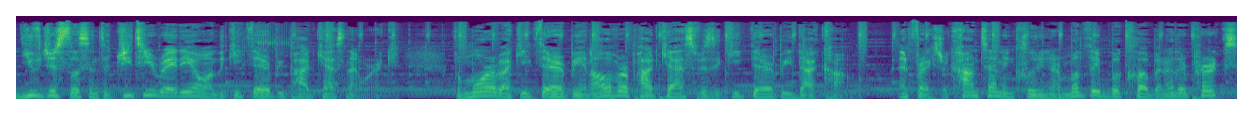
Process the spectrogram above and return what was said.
You've just listened to GT Radio on the Geek Therapy Podcast Network. For more about Geek Therapy and all of our podcasts, visit geektherapy.com. And for extra content, including our monthly book club and other perks,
